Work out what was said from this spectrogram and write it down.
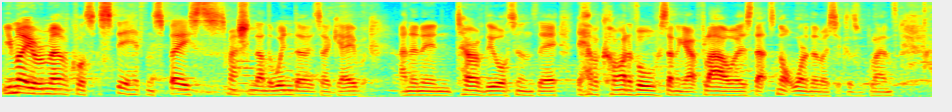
you may remember, of course, Spearhead from space, smashing down the window. It's okay. But And then in Terror of the Autons, they they have a carnival sending out flowers. That's not one of their most successful plans.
